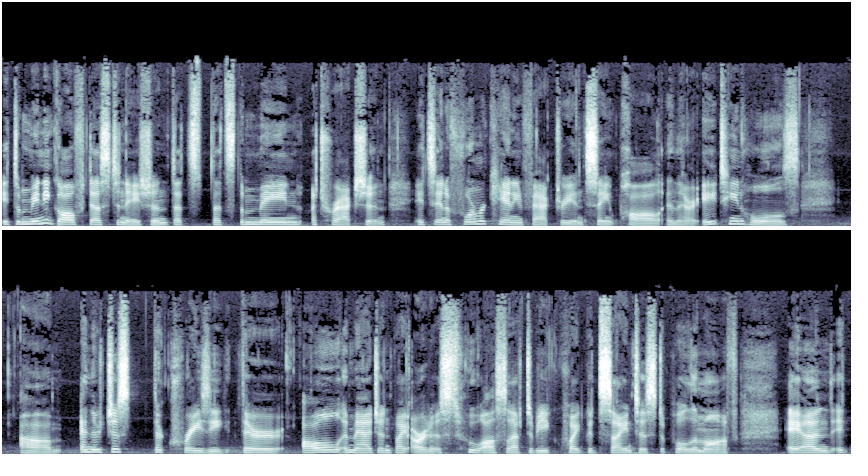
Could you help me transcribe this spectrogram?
it's a mini golf destination. That's that's the main attraction. It's in a former canning factory in St. Paul, and there are 18 holes, um, and they're just they're crazy. They're all imagined by artists who also have to be quite good scientists to pull them off. And it,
